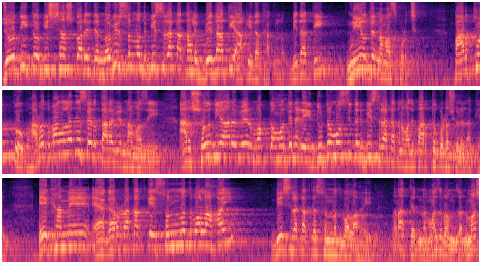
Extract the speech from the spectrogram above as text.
যদি কেউ বিশ্বাস করে যে নবীর সুন্নত বিশ রাকাত, তাহলে বেদাতি আকিদা থাকল। বেদাতি নিয়তে নামাজ পড়ছে। পার্থক্য ভারত বাংলাদেশের তারাবির নামাজে আর সৌদি আরবের মক্কা মদিনের এই দুটো মসজিদের বিশ রাকাত নামাজে পার্থক্যটা শুনে রাখেন। এখানে এগারো রাকাতকে সুন্নত বলা হয়, বিশ রাকাতকে সুন্নত বলা হয় না। রাতের নামাজ, রমজান মাস,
